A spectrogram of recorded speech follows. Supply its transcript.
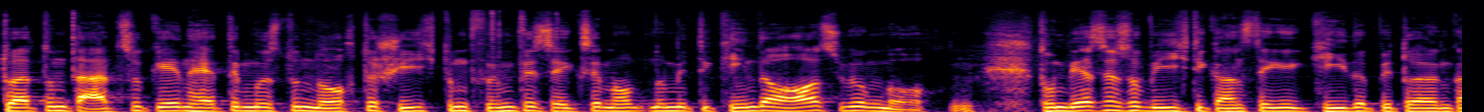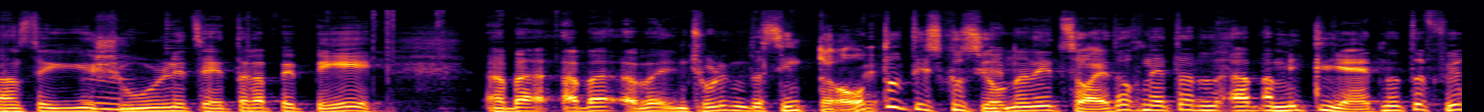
dort und da zu gehen. Heute musst du nach der Schicht um fünf, sechs Uhr Abend nur mit den Kindern Ausübung machen. Darum wäre es ja so wichtig, ganztägige Kinderbetreuung, ganztägige mhm. Schulen etc. pp. Aber, aber, aber Entschuldigung, das sind Trotteldiskussionen. Ich zahle doch nicht ein, ein dafür,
